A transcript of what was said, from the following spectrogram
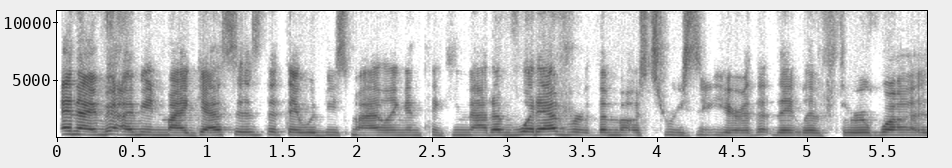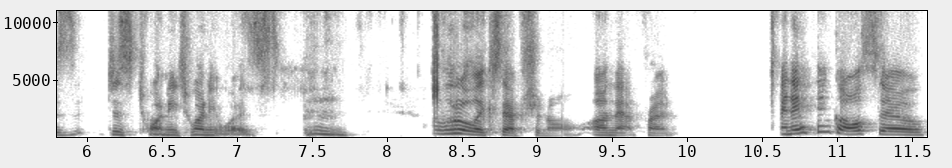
and I, I mean, my guess is that they would be smiling and thinking that of whatever the most recent year that they lived through was, just 2020 was a little exceptional on that front. And I think also,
